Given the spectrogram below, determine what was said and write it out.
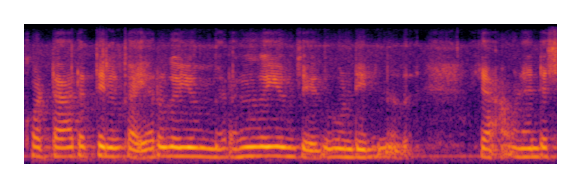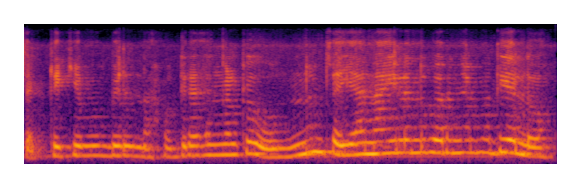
കൊട്ടാരത്തിൽ കയറുകയും ഇറങ്ങുകയും ചെയ്തുകൊണ്ടിരുന്നത്. രാവണന്റെ ശക്തിക്ക് മുമ്പിൽ നവഗ്രഹങ്ങൾക്ക് ഒന്നും ചെയ്യാനായില്ലെന്ന് പറഞ്ഞാൽ മതിയല്ലോ.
